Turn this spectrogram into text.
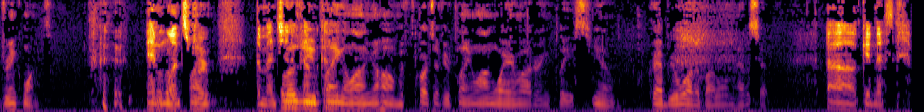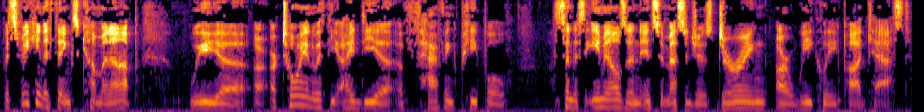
drink once. And For once those for the mention For of those of you playing along at home, of course, if you're playing along while you're motoring, please, you know, grab your water bottle and have a sip. Oh goodness! But speaking of things coming up, we uh, are, are toying with the idea of having people send us emails and instant messages during our weekly podcast.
